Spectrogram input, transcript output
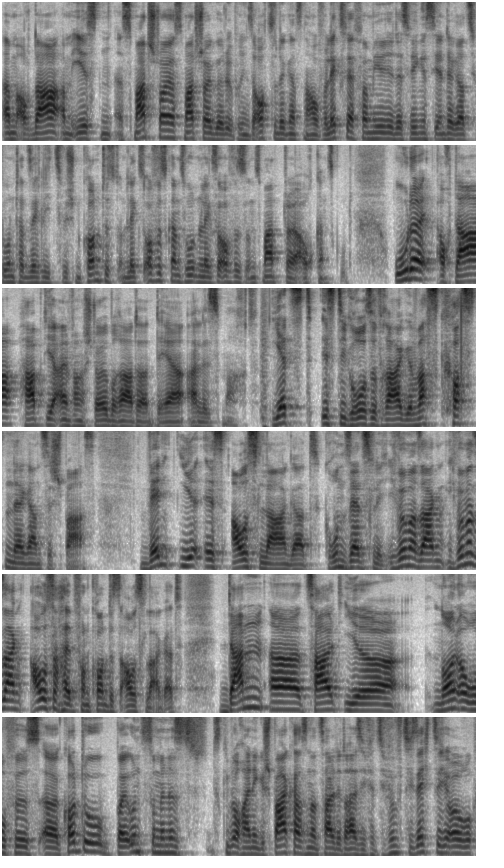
ähm, auch da am ehesten äh, Smartsteuer. Smartsteuer gehört übrigens auch zu der ganzen Haufe Lexware-Familie. Deswegen ist die Integration tatsächlich zwischen Contest und LexOffice ganz gut und LexOffice und Smartsteuer auch ganz gut. Oder auch da habt ihr einfach einen Steuerberater, der alles macht. Jetzt ist die große Frage, was kostet der ganze Spaß? Wenn ihr es auslagert, grundsätzlich, ich würde mal sagen, ich würde mal sagen, außerhalb von Contest auslagert, dann äh, zahlt ihr 9 Euro fürs äh, Konto, bei uns zumindest. Es gibt auch einige Sparkassen, da zahlt ihr 30, 40, 50, 60 Euro.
